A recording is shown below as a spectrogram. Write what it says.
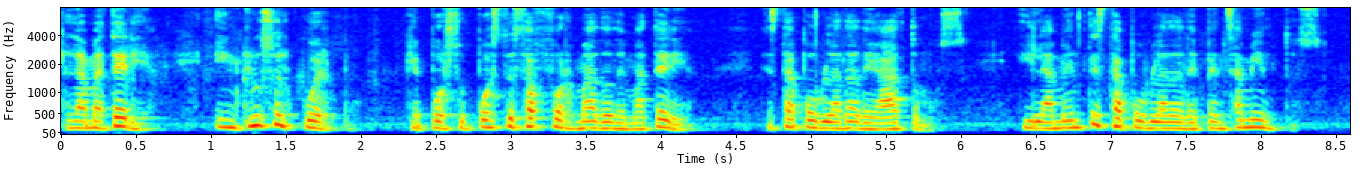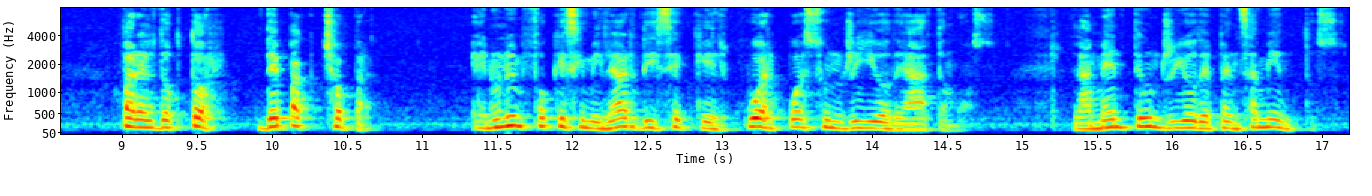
la materia, incluso el cuerpo, que por supuesto está formado de materia, está poblada de átomos y la mente está poblada de pensamientos. Para el doctor Deepak Chopra, en un enfoque similar dice que el cuerpo es un río de átomos la mente un río de pensamientos,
